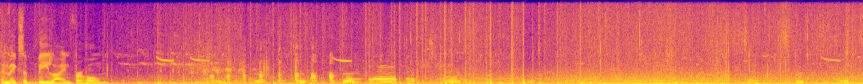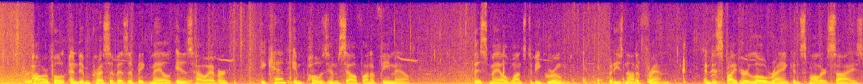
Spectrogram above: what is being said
and makes a beeline for home. Powerful and impressive as a big male is, however, he can't impose himself on a female. This male wants to be groomed, but he's not a friend, and despite her low rank and smaller size,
